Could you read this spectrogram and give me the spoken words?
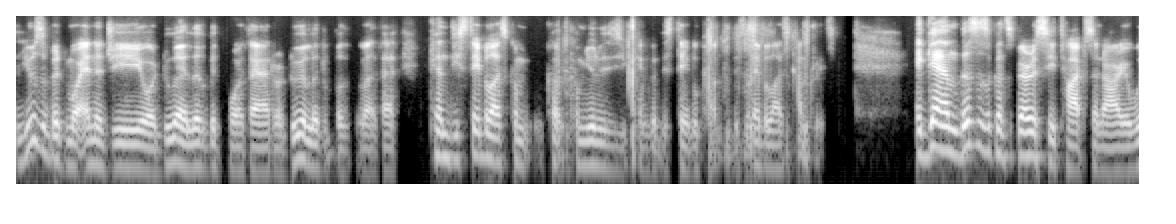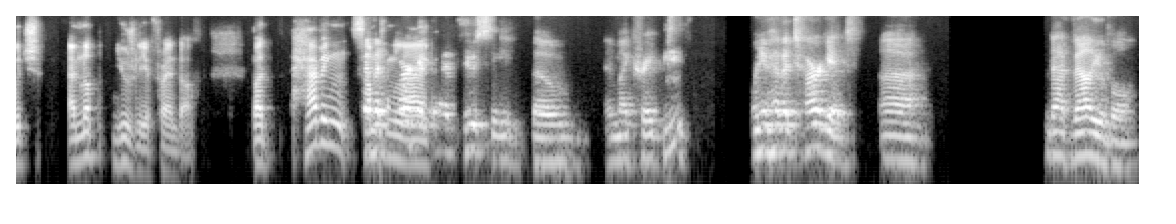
use a bit more energy or do a little bit more that or do a little bit like that, can destabilize com com communities, you can destabilize countries. Again, this is a conspiracy type scenario, which I'm not usually a friend of. But having something like juicy though, it might create hmm? when you have a target uh, that valuable,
